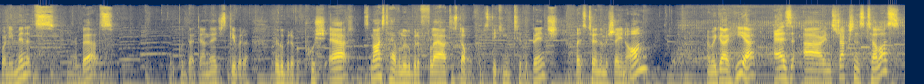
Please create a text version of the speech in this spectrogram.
20 minutes, thereabouts. We'll put that down there, just give it a little bit of a push out. It's nice to have a little bit of flour to stop it from sticking to the bench. Let's turn the machine on. And we go here, as our instructions tell us,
